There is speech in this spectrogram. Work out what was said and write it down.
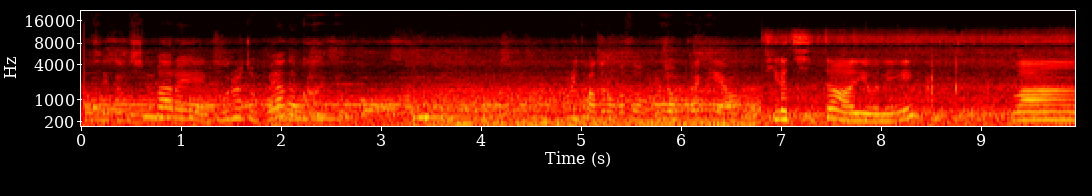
지금 신발에 물을 좀 빼야 될 것 같아요. 물이 다 들어가서 물 좀 뺄게요. 비가 진짜 많이 오네. 와,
